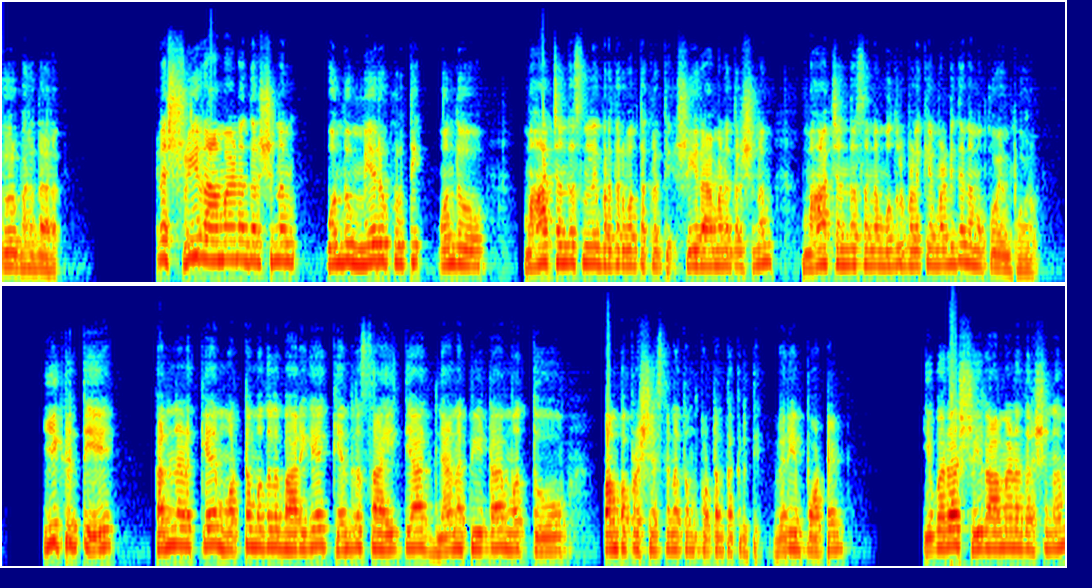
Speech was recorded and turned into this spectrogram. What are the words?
ಇವ್ರು ಬರೆದಾರ. ಇನ್ನು ಶ್ರೀರಾಮಾಯಣ ದರ್ಶನಂ ಒಂದು ಮೇರು ಕೃತಿ, ಒಂದು ಮಹಾಛಂದಸ್ನಲ್ಲಿ ಬರೆದಿರುವಂತಹ ಕೃತಿ ಶ್ರೀರಾಮಾಯಣ ದರ್ಶನಂ ಮಹಾಛಂದಸ್ಸನ್ನ ಮೊದಲು ಬಳಕೆ ಮಾಡಿದ್ದೆ ನಮ್ಮ ಕುವೆಂಪು ಅವರು ಈ ಕೃತಿ ಕನ್ನಡಕ್ಕೆ ಮೊಟ್ಟ ಮೊದಲ ಬಾರಿಗೆ ಕೇಂದ್ರ ಸಾಹಿತ್ಯ, ಜ್ಞಾನಪೀಠ ಮತ್ತು ಪಂಪ ಪ್ರಶಸ್ತಿನ ತಂದುಕೊಟ್ಟಂತ ಕೃತಿ. ವೆರಿ ಇಂಪಾರ್ಟೆಂಟ್ ಇವರ ಶ್ರೀರಾಮಾಯಣ ದರ್ಶನಂ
